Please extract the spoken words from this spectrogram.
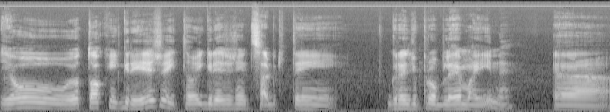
Eu, eu toco em igreja, então igreja a gente sabe que tem um grande problema aí, né? É,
